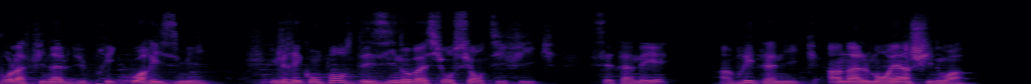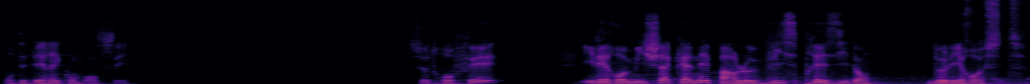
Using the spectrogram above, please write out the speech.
pour la finale du prix Khwarizmi. Il récompense des innovations scientifiques. Cette année, un Britannique, un Allemand et un Chinois ont été récompensés. Ce trophée, il est remis chaque année par le vice-président de l'IROST.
